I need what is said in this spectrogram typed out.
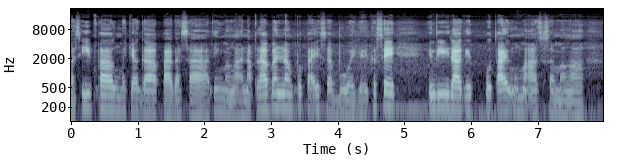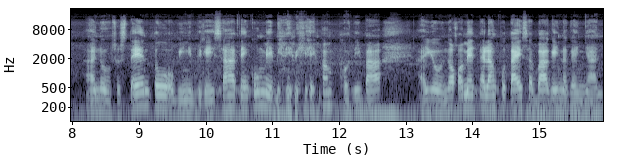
Masipag, matyaga para sa ating mga anak. Laban lang po tayo sa buhay guys. Kasi hindi lagi po tayong umaasa sa mga ano, sustento o binibigay sa atin. Kung may binibigay man po, di ba? Ayun, no comment na lang po tayo sa bagay na ganyan.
